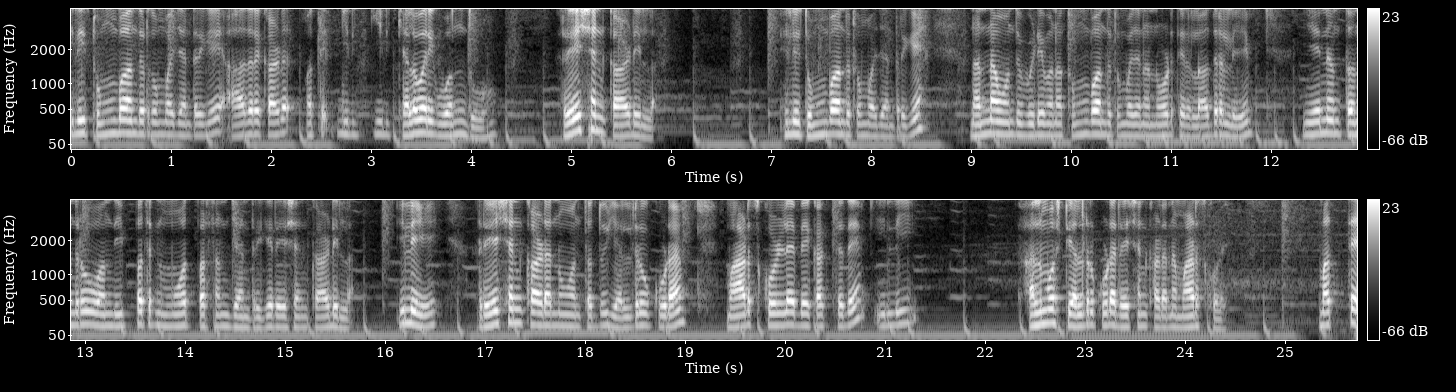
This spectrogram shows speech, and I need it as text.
ಇಲ್ಲಿ ತುಂಬ ಅಂದರೆ ತುಂಬ ಜನರಿಗೆ ಆಧಾರ್ ಕಾರ್ಡ್ ಮತ್ತು ಇಲ್ಲಿ ಇಲ್ಲಿ ಕೆಲವರಿಗೆ ಒಂದು ರೇಷನ್ ಕಾರ್ಡ್ ಇಲ್ಲ. ಇಲ್ಲಿ ತುಂಬ ಅಂದರೆ ತುಂಬ ಜನರಿಗೆ ನನ್ನ ಒಂದು ವಿಡಿಯೋವನ್ನು ತುಂಬ ಅಂದರೆ ತುಂಬ ಜನ ನೋಡ್ತಿರಲ್ಲ, ಅದರಲ್ಲಿ ಏನಂತಂದರೂ ಒಂದು ಇಪ್ಪತ್ತರಿಂದ ಮೂವತ್ತು ಪರ್ಸೆಂಟ್ ಜನರಿಗೆ ರೇಷನ್ ಕಾರ್ಡ್ ಇಲ್ಲ. ಇಲ್ಲಿ ರೇಷನ್ ಕಾರ್ಡ್ ಅನ್ನುವಂಥದ್ದು ಎಲ್ಲರೂ ಕೂಡ ಮಾಡಿಸ್ಕೊಳ್ಳೇಬೇಕಾಗ್ತದೆ. ಇಲ್ಲಿ ಆಲ್ಮೋಸ್ಟ್ ಎಲ್ಲರೂ ಕೂಡ ರೇಷನ್ ಕಾರ್ಡನ್ನು ಮಾಡಿಸ್ಕೊಳ್ಳಿ. ಮತ್ತು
